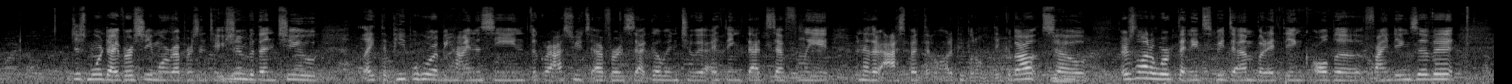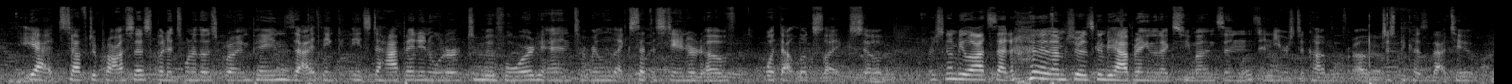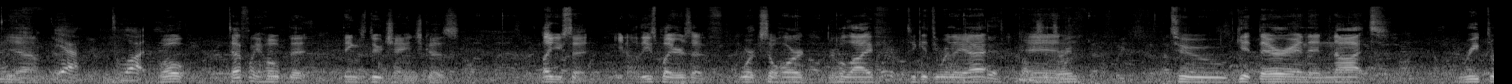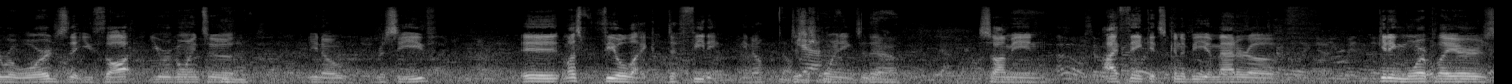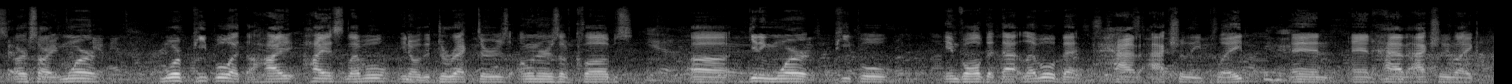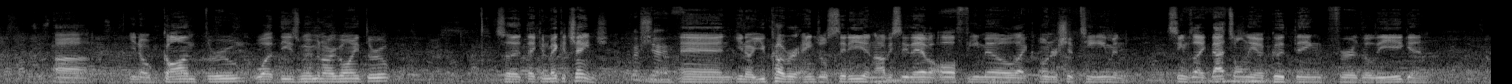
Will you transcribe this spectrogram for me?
just more diversity, more representation, but then too, like the people who are behind the scenes, the grassroots efforts that go into it. I think that's definitely another aspect that a lot of people don't think about. So there's a lot of work that needs to be done, but I think all the findings of it yeah, it's tough to process, but it's one of those growing pains that I think needs to happen in order to move forward and to really like set the standard of what that looks like. So there's going to be lots that I'm sure is going to be happening in the next few months and, and years to come, uh, just because of that too. Yeah. Yeah, it's a lot. Well, definitely hope that things do change because, like you said, you know these players have worked so hard their whole life to get to where they at, and to get there and then not reap the rewards that you thought you were going to, you know, receive. It must feel like defeating, you know, disappointing to them. So I mean, I think it's going to be a matter of getting more players, or sorry, more more people at the high highest level. You know, the directors, owners of clubs, Yeah. uh, getting more people involved at that level that have actually played and and have actually like uh, you know gone through what these women are going through, so that they can make a change For sure. and you know you cover Angel City, and obviously they have an all-female like ownership team, and it seems like that's only a good thing for the league. And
